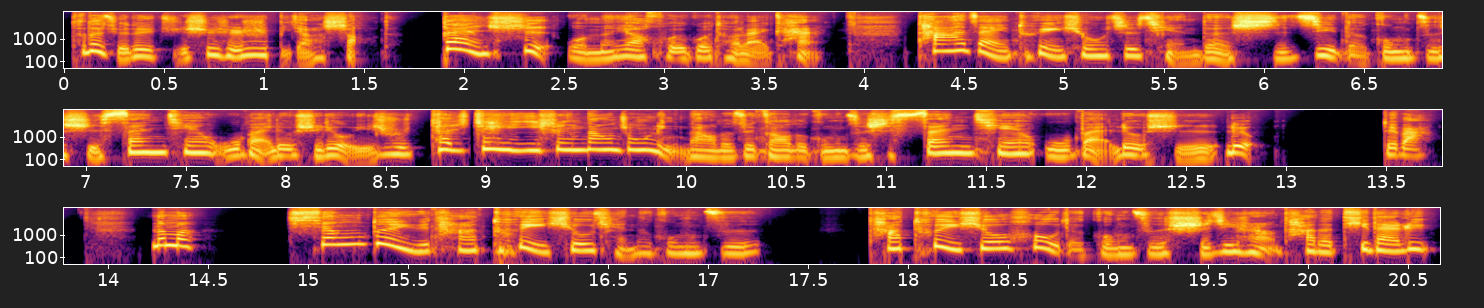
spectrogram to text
它的绝对值确实是比较少的。但是我们要回过头来看，他在退休之前的实际的工资是三千五百六十六，也就是他这一生当中领到的最高的工资是三千五百六十六，对吧？那么相对于他退休前的工资，他退休后的工资实际上他的替代率，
